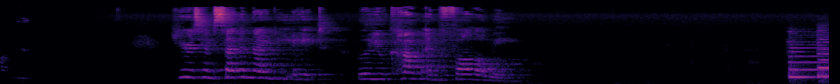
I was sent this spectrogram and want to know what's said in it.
Amen. Here's hymn 798 Will you come and follow me?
